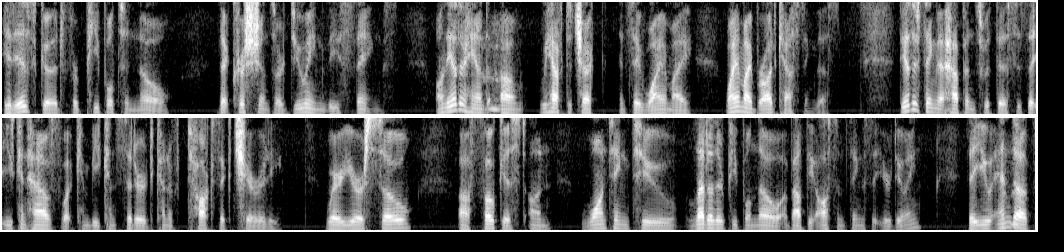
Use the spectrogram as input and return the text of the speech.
it is good for people to know that Christians are doing these things. On the other hand, mm-hmm. um, we have to check and say, why am I, why am I broadcasting this? The other thing that happens with this is that you can have what can be considered kind of toxic charity, where you're so uh, focused on wanting to let other people know about the awesome things that you're doing that you end mm-hmm. up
